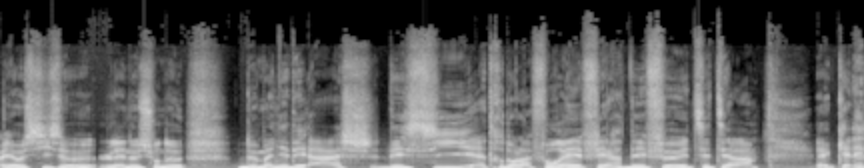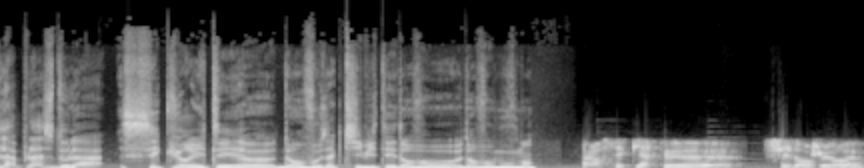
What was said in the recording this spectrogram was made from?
Il y a aussi ce- la notion de, de manier des haches, des scies, être dans la forêt, faire des feux, etc. Euh, Quelle est la place de la sécurité euh, dans vos activités, dans vos, dans vos mouvements? Alors c'est clair que c'est dangereux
